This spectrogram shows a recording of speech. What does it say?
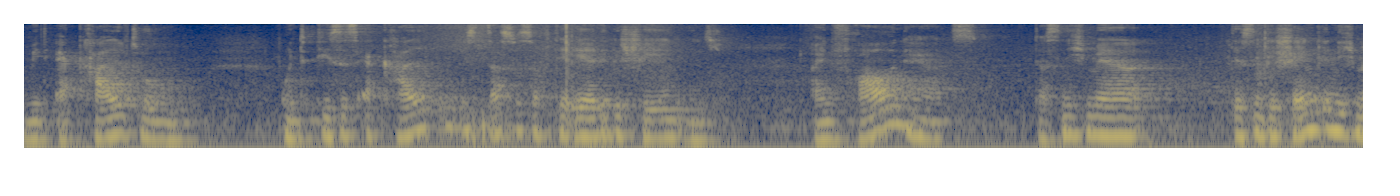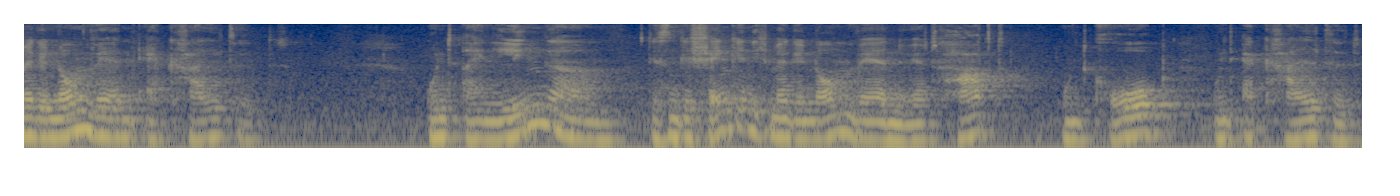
mit Erkaltung. Und dieses Erkalten ist das, was auf der Erde geschehen ist. Ein Frauenherz, das nicht mehr, dessen Geschenke nicht mehr genommen werden, erkaltet. Und ein Lingam, dessen Geschenke nicht mehr genommen werden, wird hart und grob und erkaltet.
